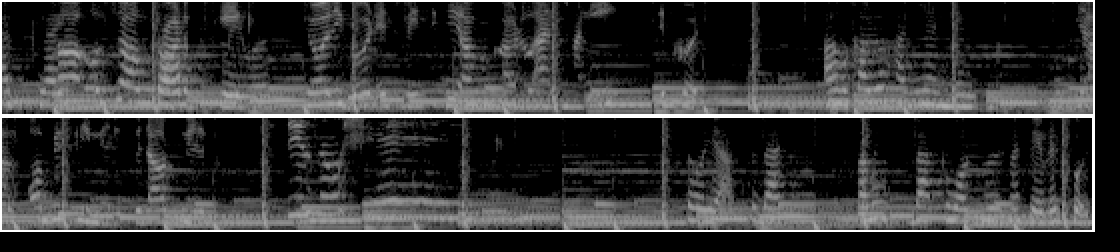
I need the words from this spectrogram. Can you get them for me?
That's like Uh, also, avocado top is like flavor. really good. It's basically avocado and honey. It's good. Avocado, honey, and milk. Yeah, obviously milk. Without milk, there's no shake. So yeah. So that's coming back to what was my favorite food.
